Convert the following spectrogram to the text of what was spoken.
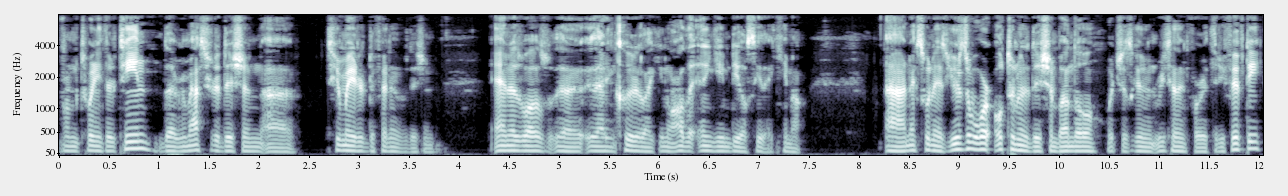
from 2013, the remastered edition, uh, Tomb Raider Definitive Edition, and as well as uh, that included like you know all the in-game DLC that came out. Uh, next one is Gears of War Ultimate Edition bundle, which is going to retailing for 350.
